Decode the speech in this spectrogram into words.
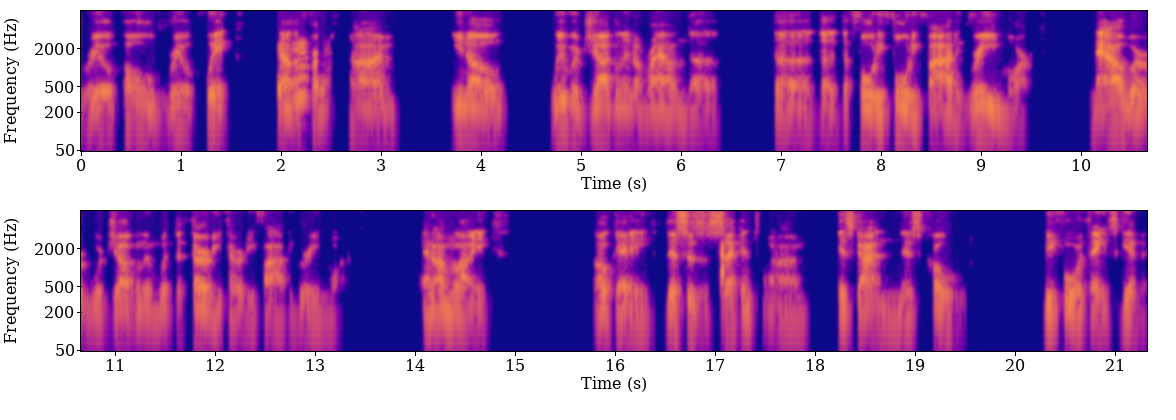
real cold real quick. Now, mm-hmm. the first time you know, we were juggling around the the the, the 40 45 degree mark. Now we're we're juggling with the 30 35 degree mark. And I'm like, okay, this is the second time it's gotten this cold before Thanksgiving.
